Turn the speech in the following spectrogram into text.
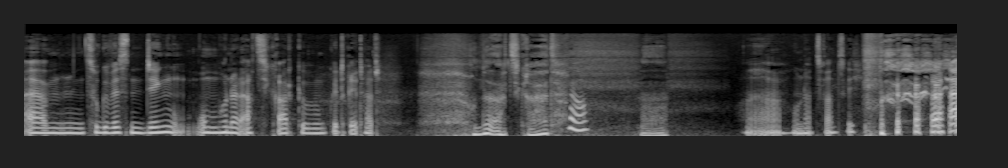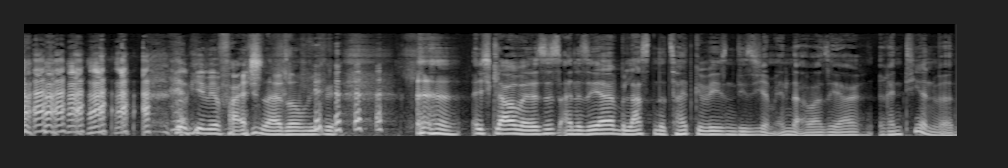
ähm, zu gewissen Dingen um 180 Grad ge gedreht hat. 180 Grad? Ja. Ja. Ja, 120. Okay, wir falschen also um wie viel. Ich glaube, es ist eine sehr belastende Zeit gewesen, die sich am Ende aber sehr rentieren wird.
